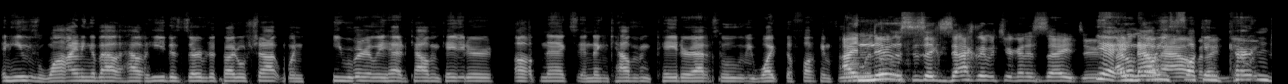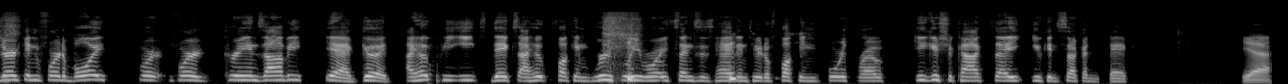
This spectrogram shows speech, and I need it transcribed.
and he was whining about how he deserved a title shot when he literally had Calvin Kattar up next, and then Calvin Kattar absolutely wiped the fucking floor. I knew him. this is exactly what you're gonna say, dude. Yeah, and now he's how, fucking curtain jerking for the boy for for Korean Zombie. Yeah, good. I hope he eats dicks. I hope fucking Bruce Leroy sends his head into the fucking fourth row. Giga Chikadze, you can suck a dick. Yeah,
